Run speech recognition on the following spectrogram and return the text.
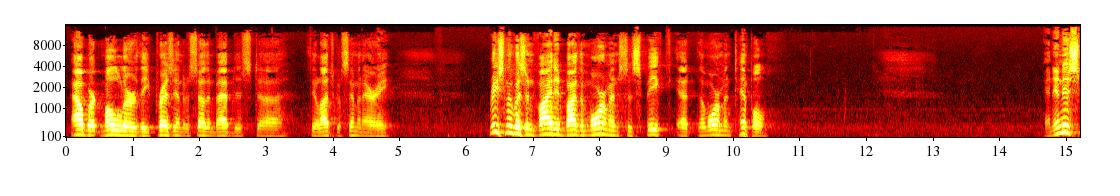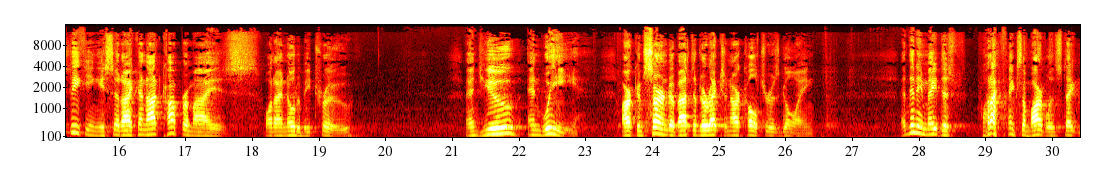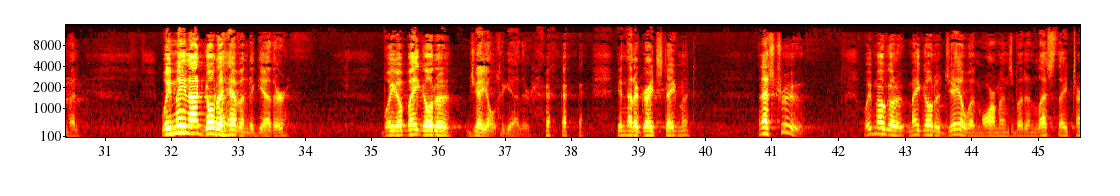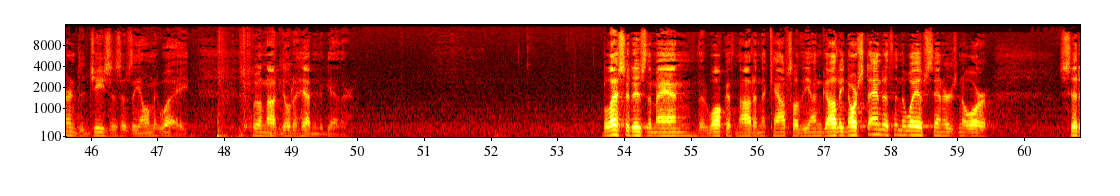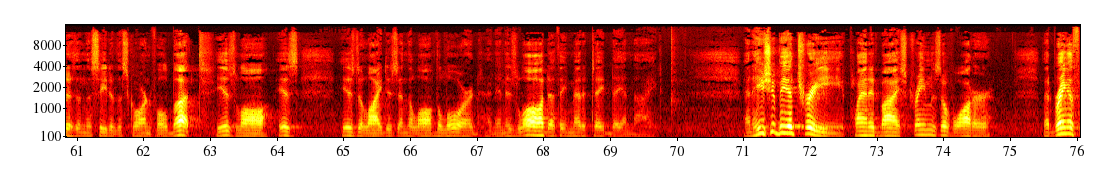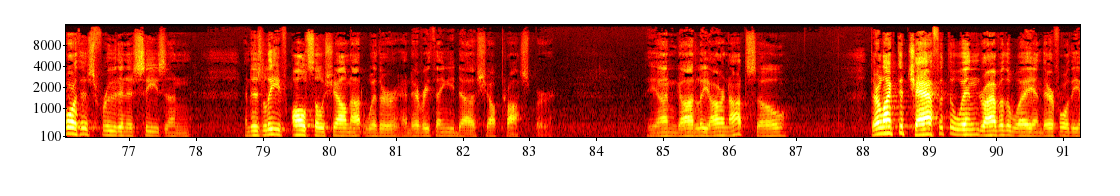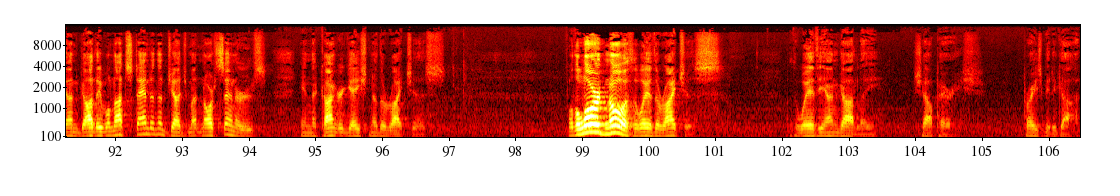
Albert Mohler, the president of Southern Baptist uh, Theological Seminary, recently was invited by the Mormons to speak at the Mormon temple. And in his speaking, he said, I cannot compromise what I know to be true. And you and we are concerned about the direction our culture is going. And then he made this what I think is a marvelous statement. We may not go to heaven together, we may go to jail together. Isn't that a great statement? And that's true. We may go, to, may go to jail with Mormons, but unless they turn to Jesus as the only way, we'll not go to heaven together. Blessed is the man that walketh not in the counsel of the ungodly, nor standeth in the way of sinners, nor sitteth in the seat of the scornful. But his law, his, his delight is in the law of the Lord, and in his law doth he meditate day and night. And he shall be a tree planted by streams of water, that bringeth forth his fruit in his season, and his leaf also shall not wither, and everything he does shall prosper. The ungodly are not so. They're like the chaff that the wind driveth away, and therefore the ungodly will not stand in the judgment, nor sinners in the congregation of the righteous. For the Lord knoweth the way of the righteous, but the way of the ungodly shall perish. Praise be to God.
